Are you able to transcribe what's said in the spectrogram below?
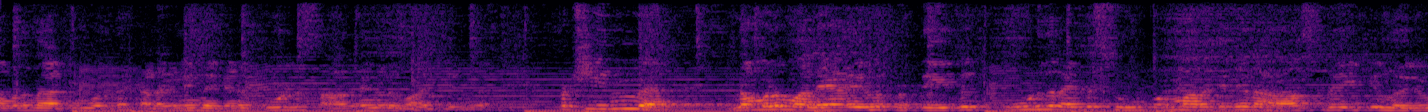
നമ്മുടെ നാട്ടിൽ പോലത്തെ കടകളിൽ നിന്നൊക്കെയാണ് കൂടുതൽ സാധനങ്ങൾ വാങ്ങിച്ചിരുന്നത്. പക്ഷെ ഇന്ന് നമ്മൾ മലയാളികൾ പ്രത്യേകിച്ച് കൂടുതലായിട്ട് സൂപ്പർ മാർക്കറ്റുകളെ ആശ്രയിക്കുന്ന ഒരു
